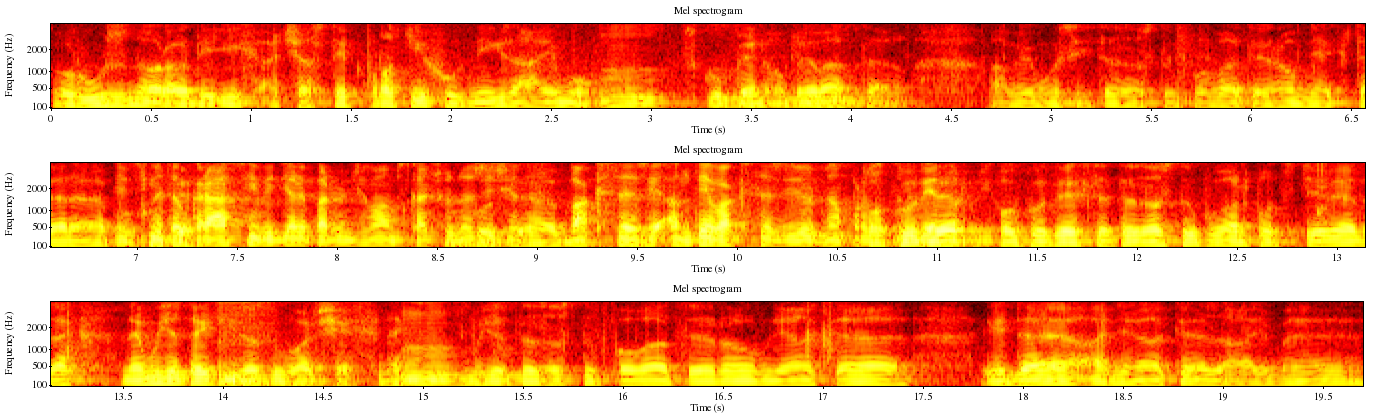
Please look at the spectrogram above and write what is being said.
různorodých a časty protichudných zájmů mm. skupin mm. A vy musíte zastupovat jenom některé. Teď jsme to krásně viděli, pardon, že vám skáču do řeči, vaxeři, antivaxeři, naprosto pokud je, pokud je chcete zastupovat poctivě, tak nemůžete jít zastupovat všechny. Mm. Můžete zastupovat jenom nějaké ideje a nějaké zájmy,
